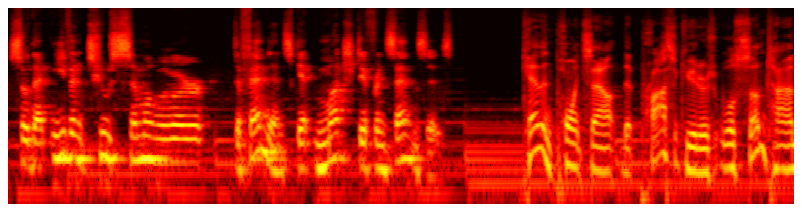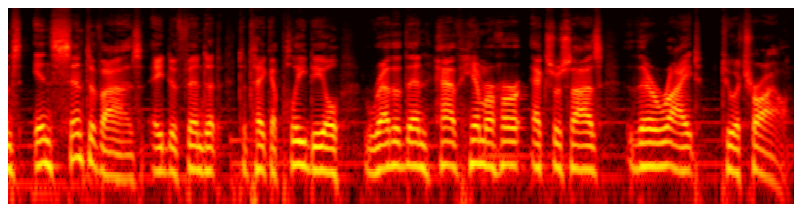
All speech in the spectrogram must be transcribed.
so that even two similar defendants get much different sentences. Kevin points out that prosecutors will sometimes incentivize a defendant to take a plea deal rather than have him or her exercise their right to a trial.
